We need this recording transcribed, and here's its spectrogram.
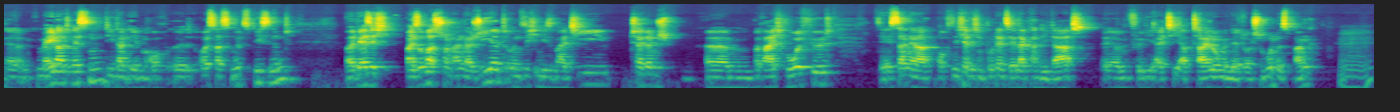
äh, Mailadressen, die dann eben auch äh, äußerst nützlich sind. Weil wer sich bei sowas schon engagiert und sich in diesem IT-Challenge-Bereich ähm, wohlfühlt, der ist dann ja auch sicherlich ein potenzieller Kandidat äh, für die IT-Abteilung in der Deutschen Bundesbank. Mhm.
